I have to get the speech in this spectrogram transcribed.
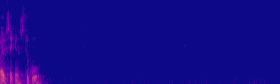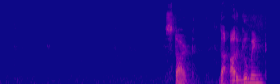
5 seconds to go. Start. The argument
